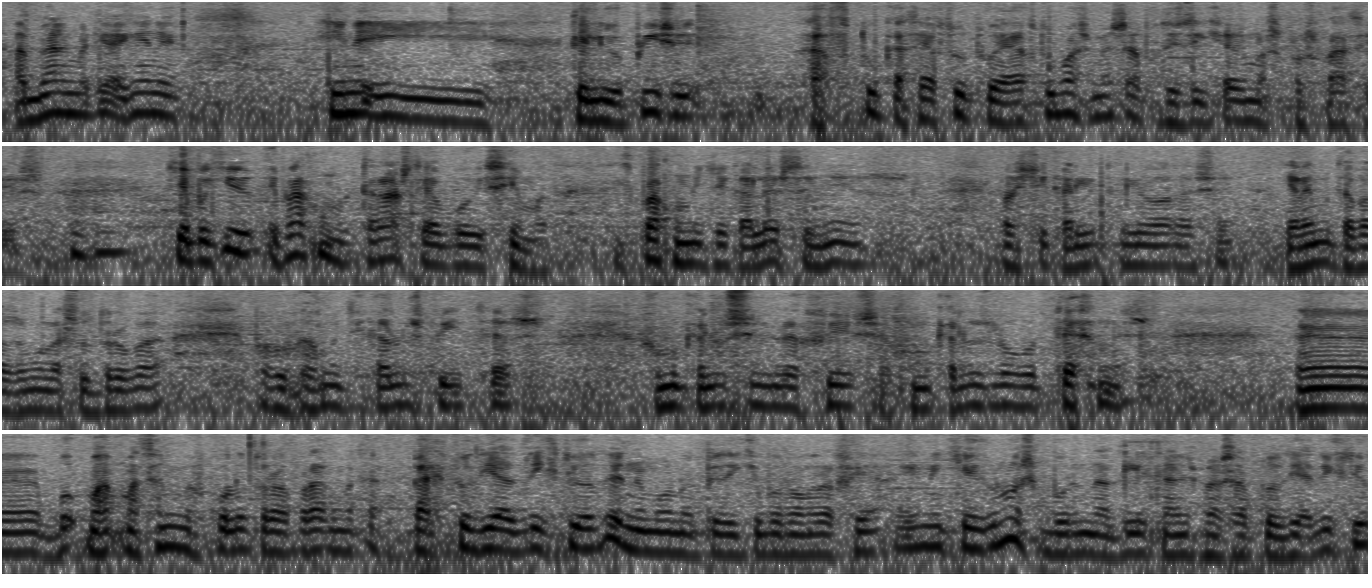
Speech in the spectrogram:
Από την άλλη μεριά είναι, είναι η τελειοποίηση αυτού καθεαυτού του εαυτού μας μέσα από τις δικές μας προσπάθειες. Mm -hmm. Και από εκεί υπάρχουν τεράστια βοηθήματα. Υπάρχουν και καλές ταινίες, υπάρχει και καλή τηλεόραση, για να μην τα βάζουμε όλα στον τροβά. Έχουμε και καλούς ποιητές, έχουμε καλούς συγγραφείς, έχουμε καλούς λογοτέχνες. Ε, μα, μαθαίνουμε ευκολότερα πράγματα. Υπάρχει το διαδίκτυο, δεν είναι μόνο η παιδική πορνογραφία, είναι και η γνώση που μπορεί να αντλήσει κανείς μέσα από το διαδίκτυο.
